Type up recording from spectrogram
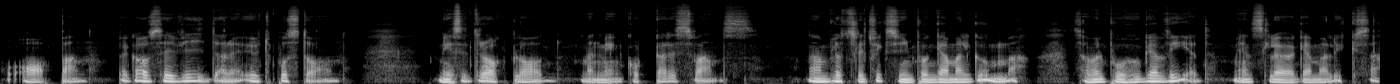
Och apan begav sig vidare ut på stan med sitt rakblad men med en kortare svans. När han plötsligt fick syn på en gammal gumma som höll på att hugga ved med en slö gammal yxa.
